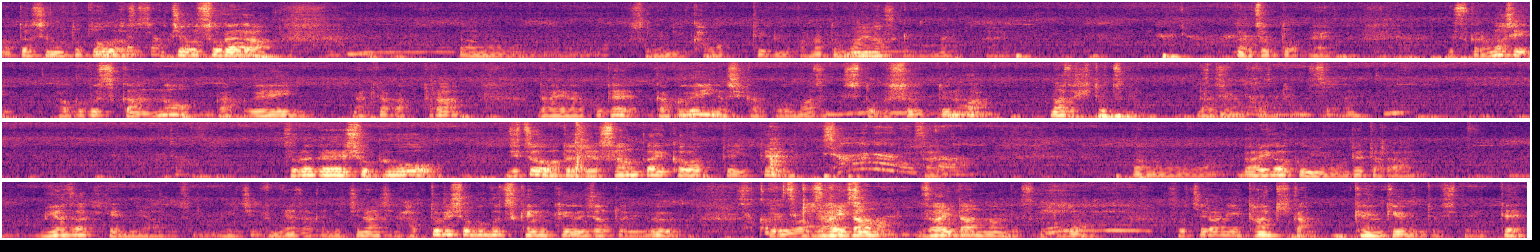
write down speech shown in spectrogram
私のところは一応それが、あのそれに変わっているのかなと思いますけどね、はい、だからちょっと、はい、ですからもし博物館の学芸員になりたかったら大学で学芸員の資格をまず取得するっていうのがまず一つの大事なポイントですよね。それで職を実は私は3回変わっていてそうなんですか、はい、あの大学院を出たら宮崎県にあるその宮崎県日南市の服部植物研究所というこれは財団財団なんですけどもそちらに短期間研究員としていて、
